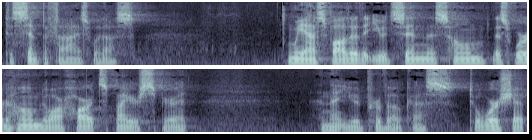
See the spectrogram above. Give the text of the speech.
to sympathize with us. We ask, Father, that you would send this home, this word home to our hearts by your Spirit, and that you would provoke us to worship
